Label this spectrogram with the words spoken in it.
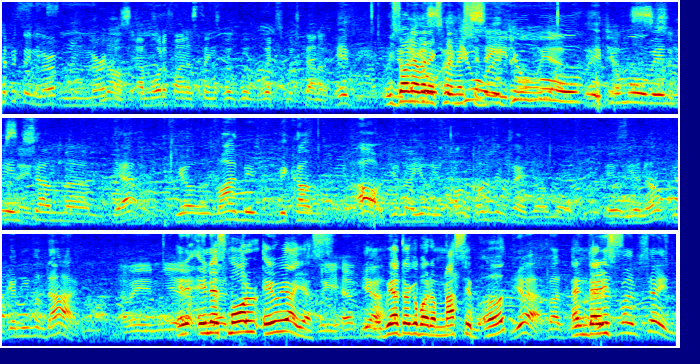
typically mir- miracles are more defined as things which, which, which kind of If Which don't have an explanation. If you, if you Or, yeah, move, if you yeah, move in, in some, um, yeah, your mind will become out. You know, you, you can't concentrate no more. You, you know, you can even die. I mean, In, yeah. in a small area, yes. we have Yeah. We are talking about a massive earth. Yeah, but And there that's what I'm saying.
